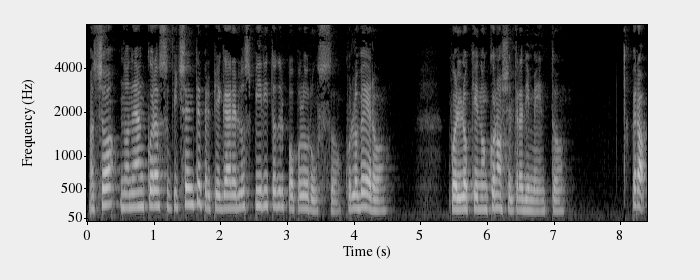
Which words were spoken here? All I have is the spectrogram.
Ma ciò non è ancora sufficiente per piegare lo spirito del popolo russo, quello vero, quello che non conosce il tradimento, però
